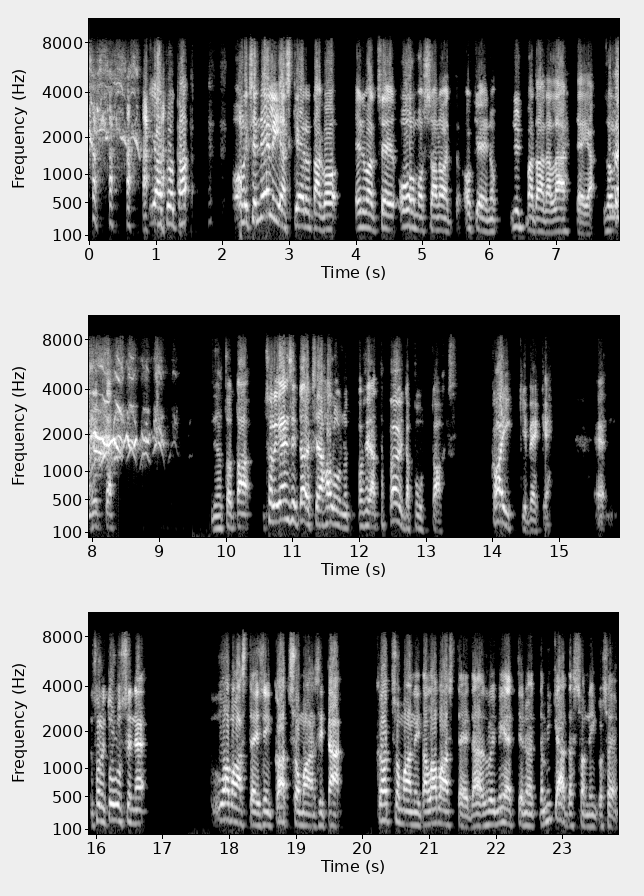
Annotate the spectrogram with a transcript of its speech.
ja tota, oliko se neljäs kerta, kun Edward C. Olmos sanoi, että okei, no nyt mä taidan lähteä. Ja se oli sitten, ja tota, se oli ensi töikseen halunnut tosiaan, että pöytä puhtaaksi. Kaikki veke. Se oli tullut sinne lavasteisiin katsomaan sitä, katsomaan niitä lavasteita ja se oli miettinyt, että mikä tässä on niin se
